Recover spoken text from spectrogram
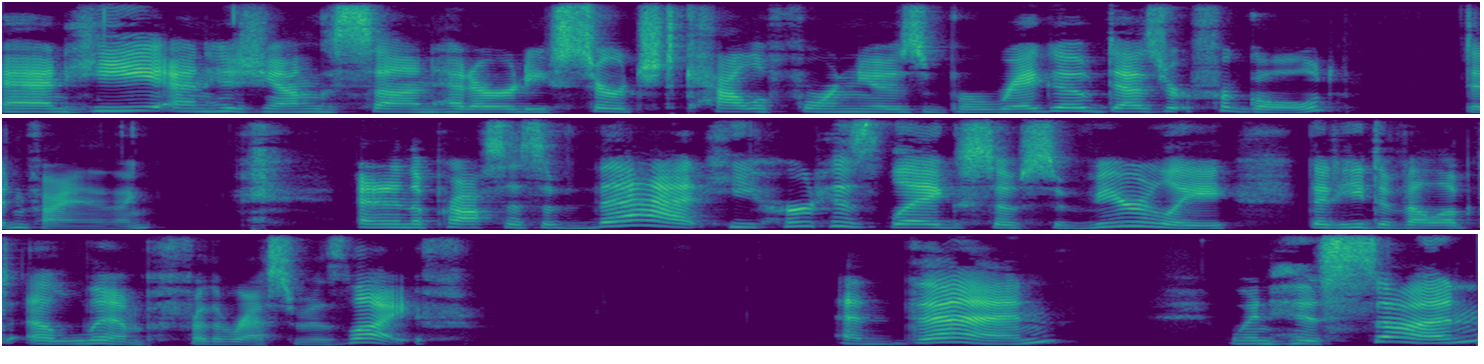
And he and his young son had already searched California's Borrego Desert for gold. Didn't find anything. And in the process of that, he hurt his leg so severely that he developed a limp for the rest of his life. And then, when his son,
